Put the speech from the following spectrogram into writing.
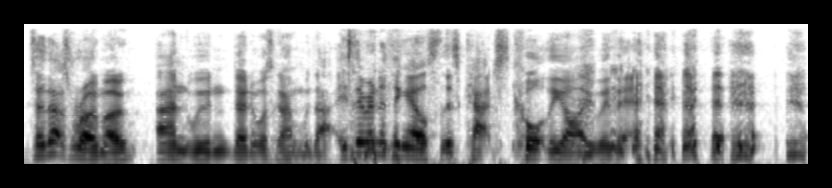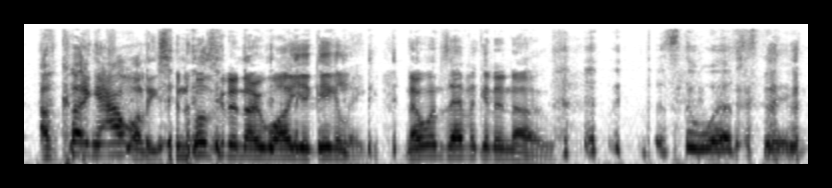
So that's Romo, and we don't know what's going to happen with that. Is there anything else that's catch, caught the eye with it? I'm cutting it out, Olly, so no one's going to know why you're giggling. No one's ever going to know. That's the worst thing.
